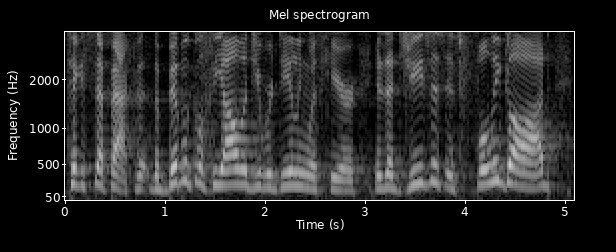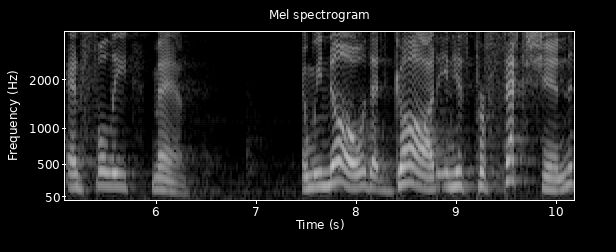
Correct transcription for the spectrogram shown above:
Take a step back. The, the biblical theology we're dealing with here is that Jesus is fully God and fully man. And we know that God, in his perfection,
